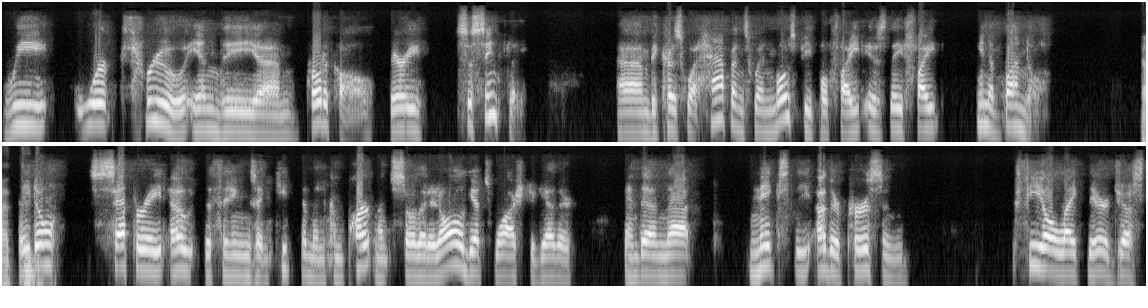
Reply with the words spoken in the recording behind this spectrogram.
we work through in the um, protocol very succinctly. Um, because what happens when most people fight is they fight in a bundle. That they don't separate out the things and keep them in compartments so that it all gets washed together. And then that makes the other person feel like they're just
